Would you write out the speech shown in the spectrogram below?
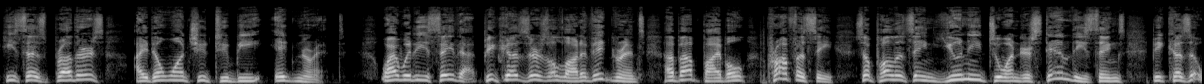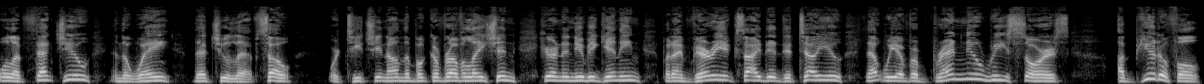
he says, brothers, I don't want you to be ignorant. Why would he say that? Because there's a lot of ignorance about Bible prophecy. So Paul is saying you need to understand these things because it will affect you in the way that you live. So We're teaching on the book of Revelation here in a new beginning, but I'm very excited to tell you that we have a brand new resource, a beautiful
